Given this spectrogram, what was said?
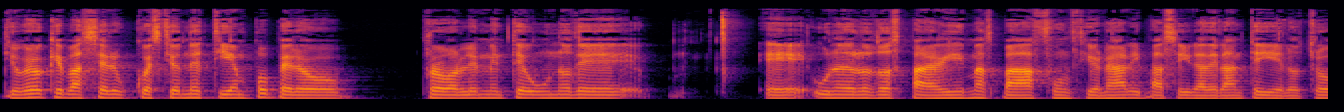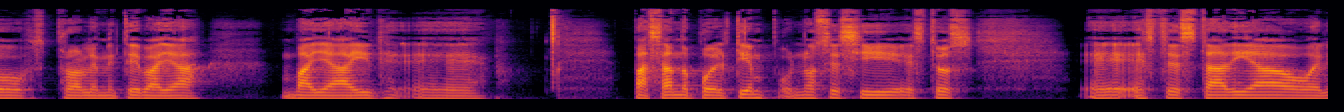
yo creo que va a ser cuestión de tiempo, pero probablemente uno de eh, uno de los dos paradigmas va a funcionar y va a seguir adelante y el otro probablemente vaya, vaya a ir eh, pasando por el tiempo. No sé si estos, eh, este Stadia o el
